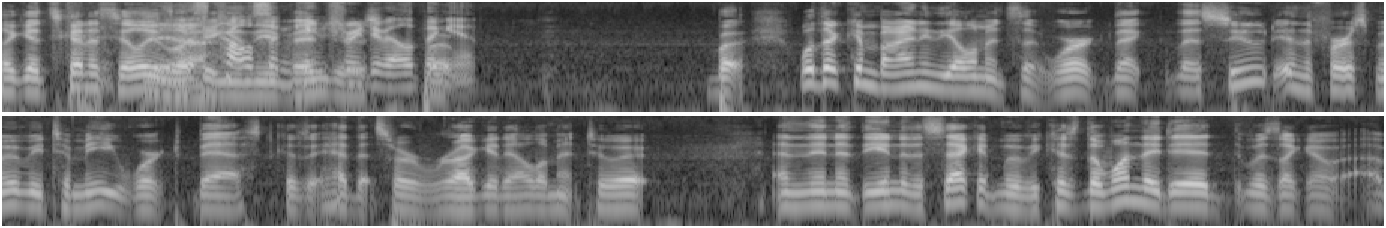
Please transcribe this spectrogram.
Like it's kind of silly Yeah. looking in Coulson the keeps Avengers. redeveloping but- it. But well, they're combining the elements that work. That the suit in the first movie to me worked best because it had that sort of rugged element to it. And then at the end of the second movie, because the one they did was like a,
